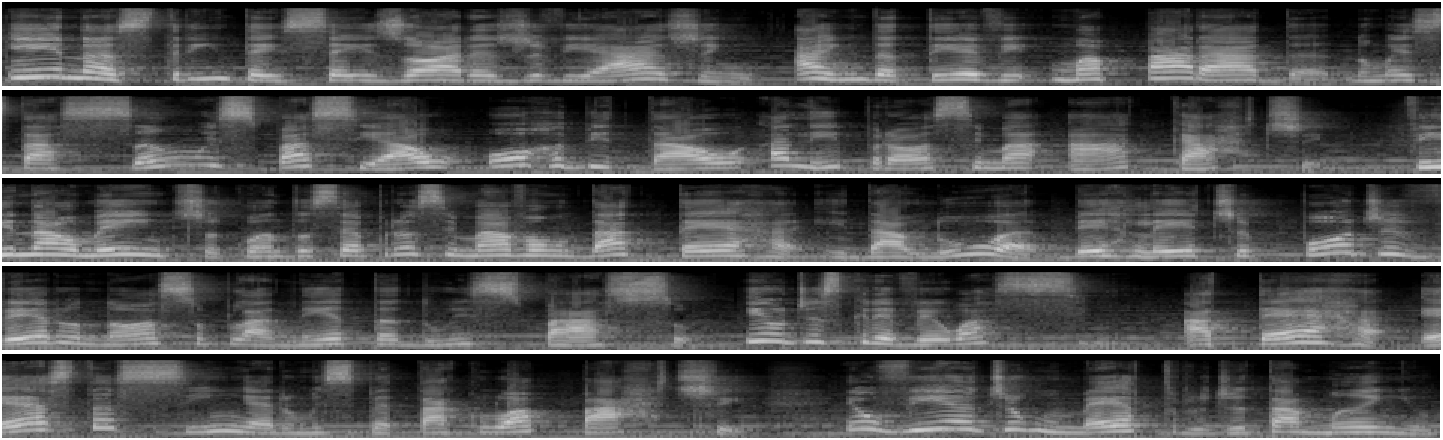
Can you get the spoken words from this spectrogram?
E nas 36 horas de viagem, ainda teve uma parada numa estação espacial orbital ali próxima a Acarte. Finalmente, quando se aproximavam da Terra e da Lua, Berlete pôde ver o nosso planeta do espaço e o descreveu assim. A Terra, esta sim, era um espetáculo à parte. Eu via de um metro de tamanho,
